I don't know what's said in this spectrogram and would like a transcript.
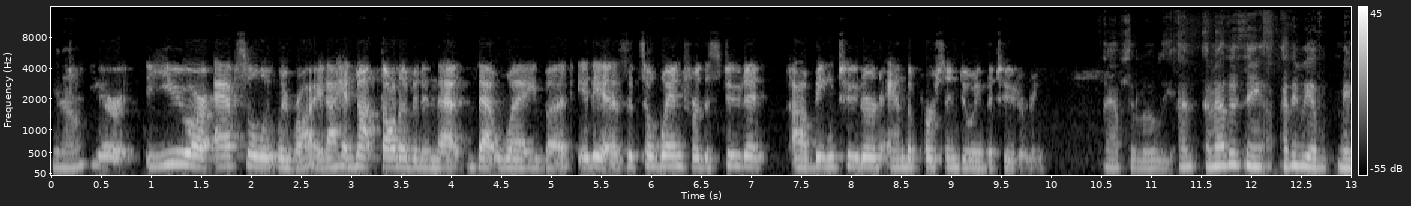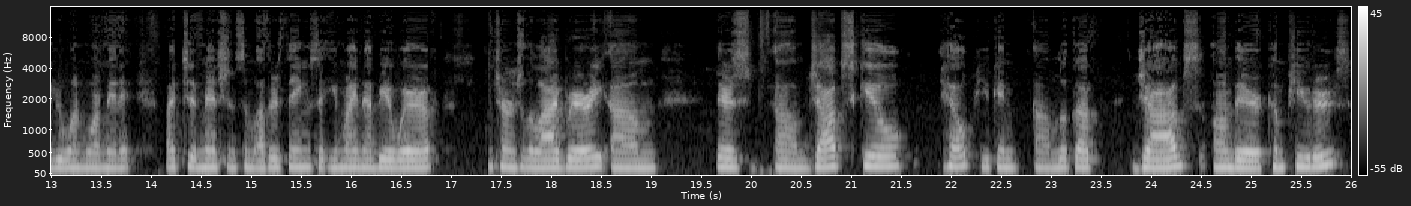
you know? You're you are absolutely right. I had not thought of it in that that way but it is. It's a win for the student uh, being tutored and the person doing the tutoring. Absolutely. And another thing i think we have maybe one more minute. I'd like to mention some other things that you might not be aware of in terms of the library. Um, there's um, job skill help. You can um, look up jobs on their computers.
